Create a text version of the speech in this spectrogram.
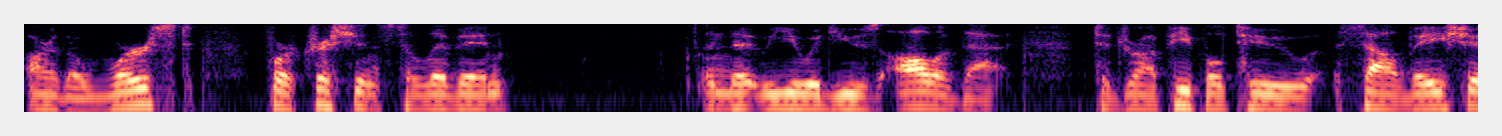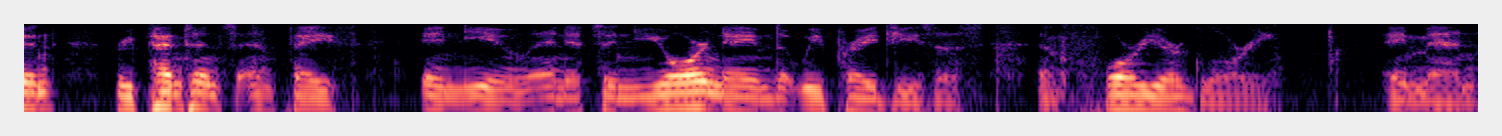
are the worst for Christians to live in, and that you would use all of that to draw people to salvation, repentance, and faith in you. And it's in your name that we pray, Jesus, and for your glory. Amen.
